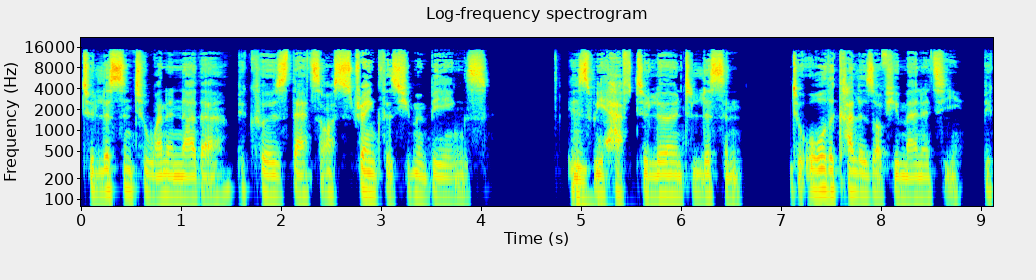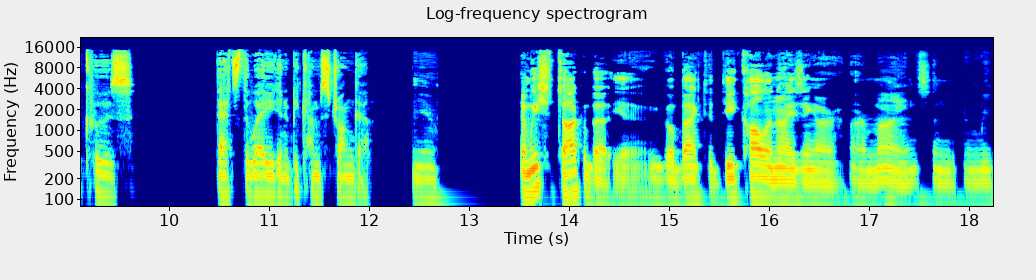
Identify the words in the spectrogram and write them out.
to listen to one another because that's our strength as human beings is mm. we have to learn to listen to all the colors of humanity because that's the way you're going to become stronger yeah and we should talk about yeah go back to decolonizing our our minds and, and we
